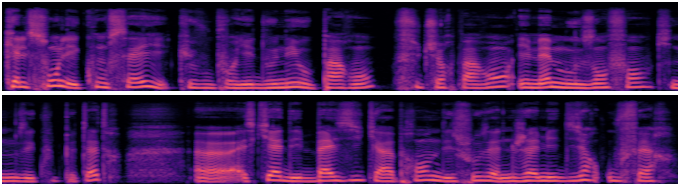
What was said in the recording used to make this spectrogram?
quels sont les conseils que vous pourriez donner aux parents, futurs parents, et même aux enfants qui nous écoutent peut-être? Est-ce qu'il y a des basiques à apprendre, des choses à ne jamais dire ou faire?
